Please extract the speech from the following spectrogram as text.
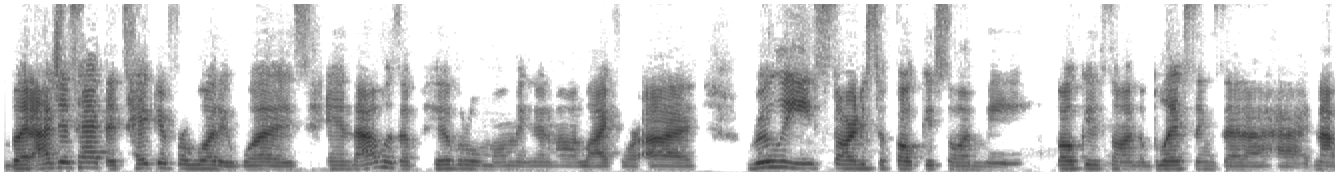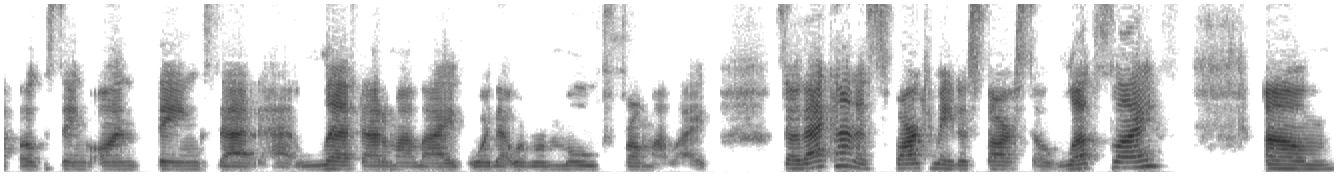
but I just had to take it for what it was. And that was a pivotal moment in my life where I really started to focus on me focus on the blessings that I had, not focusing on things that had left out of my life or that were removed from my life. So that kind of sparked me to start So Lux Life um,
